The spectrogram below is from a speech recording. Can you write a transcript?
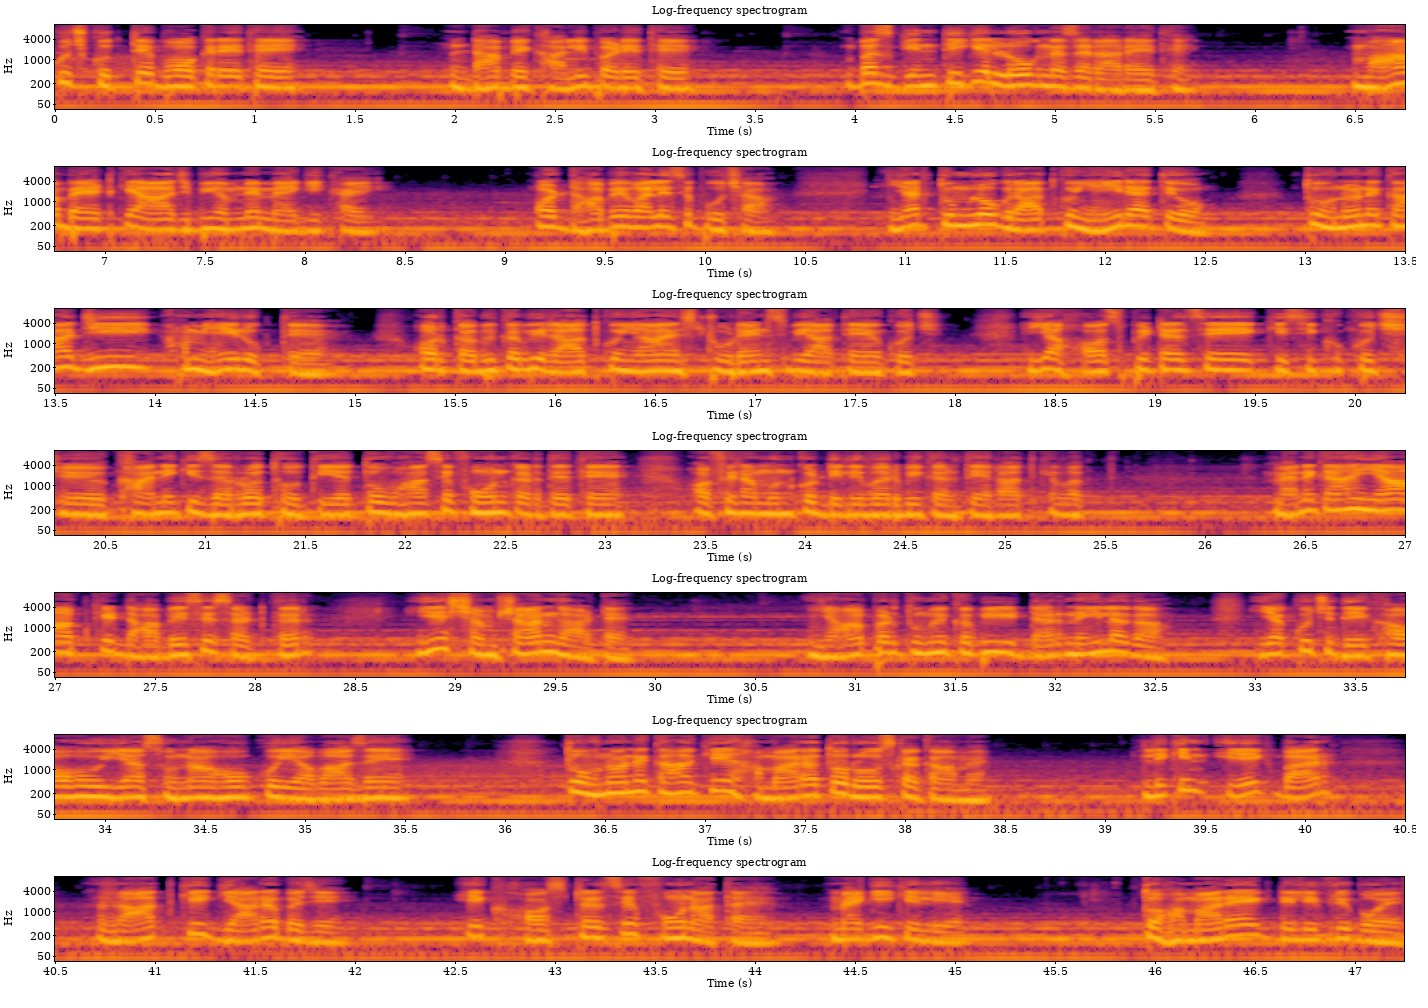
कुछ कुत्ते भौंक रहे थे, ढाबे खाली पड़े थे, बस गिनती के लोग नज़र आ रहे थे। वहाँ बैठ के आज भी हमने मैगी खाई और ढाबे वाले से पूछा, यार तुम लोग रात को यहीं रहते हो? तो उन्होंने कहा, जी, हम यहीं रुकते हैं और कभी कभी रात को यहाँ स्टूडेंट्स भी आते हैं कुछ या हॉस्पिटल से किसी को कुछ खाने की ज़रूरत होती है तो वहाँ से फ़ोन कर देते हैं और फिर हम उनको डिलीवर भी करते हैं रात के वक्त. मैंने कहा, यहाँ आपके ढाबे से सटकर ये शमशान घाट है। यहाँ पर तुम्हें कभी डर नहीं लगा? या कुछ देखा हो या सुना हो, कोई आवाज़ें? तो उन्होंने कहा कि हमारा तो रोज का काम है। लेकिन एक बार रात के 11 बजे एक हॉस्टल से फ़ोन आता है मैगी के लिए। तो हमारा एक डिलीवरी बॉय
